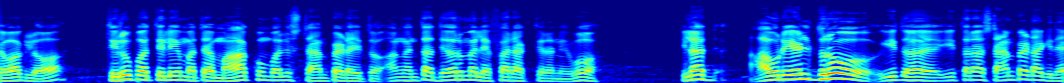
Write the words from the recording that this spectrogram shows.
ಯಾವಾಗಲೂ ತಿರುಪತಿಲಿ ಮತ್ತು ಮಹಾಕುಂಭಲ್ಲಿ ಸ್ಟ್ಯಾಂಪೇಡ್ ಆಯಿತು. ಹಂಗಂತ ದೇವ್ರ ಮೇಲೆ ಎಫ್ ಐ ಆರ್ ಆಗ್ತೀರಾ ನೀವು? ಇಲ್ಲ ಅವ್ರು ಹೇಳಿದ್ರು ಇದು ಈ ಥರ ಸ್ಟ್ಯಾಂಪೇಡ್ ಆಗಿದೆ.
